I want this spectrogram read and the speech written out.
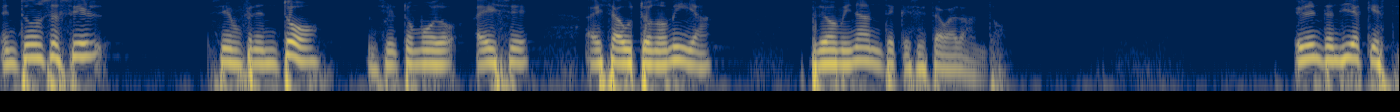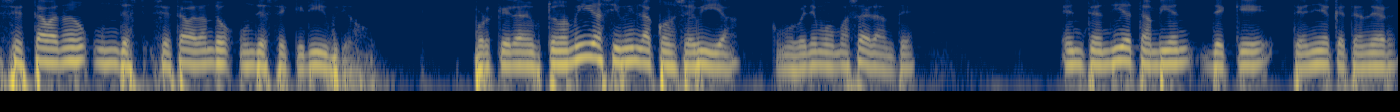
Entonces él se enfrentó, en cierto modo, a, ese, a esa autonomía predominante que se estaba dando. Él entendía que se estaba dando un, se estaba dando un desequilibrio, porque la autonomía, si bien la concebía, como veremos más adelante, entendía también de que tenía que tener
